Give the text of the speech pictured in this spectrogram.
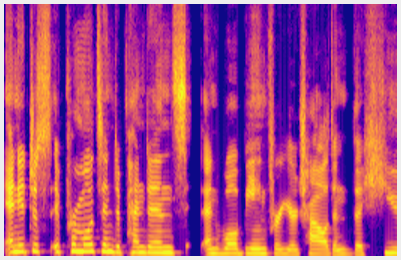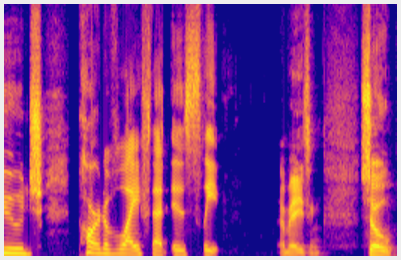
And it just it promotes independence and well-being for your child and the huge part of life that is sleep. Amazing. So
